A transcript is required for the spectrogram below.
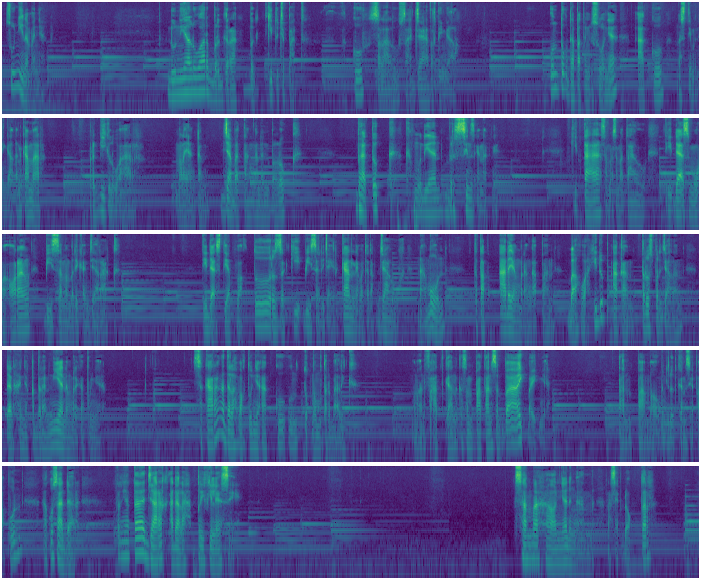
Sunyi namanya. Dunia luar bergerak begitu cepat. Aku selalu saja tertinggal. Untuk dapat menyusulnya, aku mesti meninggalkan kamar. Pergi keluar, melayangkan jabat tangan dan peluk batuk, kemudian bersin seenaknya. Kita sama-sama tahu, tidak semua orang bisa memberikan jarak. Tidak setiap waktu rezeki bisa dicairkan lewat jarak jauh, namun tetap ada yang beranggapan bahwa hidup akan terus berjalan dan hanya keberanian yang mereka punya. Sekarang adalah waktunya aku untuk memutar balik memanfaatkan kesempatan sebaik-baiknya. Tanpa mau menyudutkan siapa pun, aku sadar ternyata jarak adalah privilege. Sama halnya dengan resep dokter,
